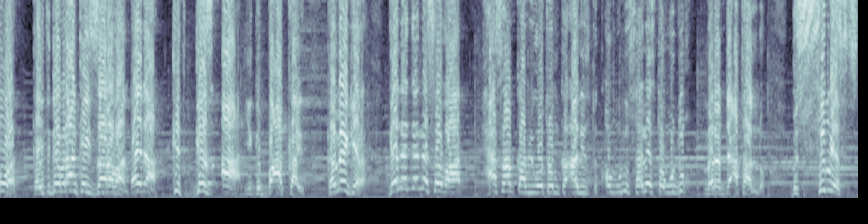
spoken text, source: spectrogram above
እወ ከይትገብራን ከይዛረባን እንታይ ዳ ክትገዝኣ ይግባኣካ እዩ ከመይ ጌራ ገለገለ ሰባት حساب كابي وتم كأنيز تقولوا سلس تودق مردعت الله. بسم يسس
